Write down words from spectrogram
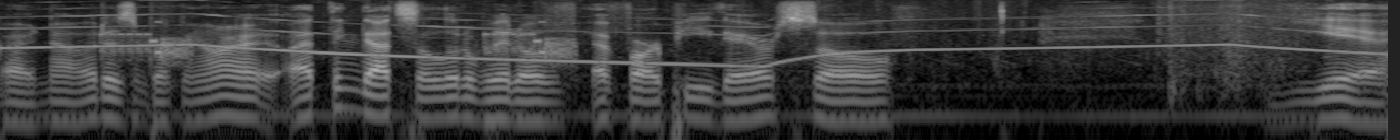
Alright, no, it isn't broken. Alright, I think that's a little bit of FRP there, so... Yeah.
